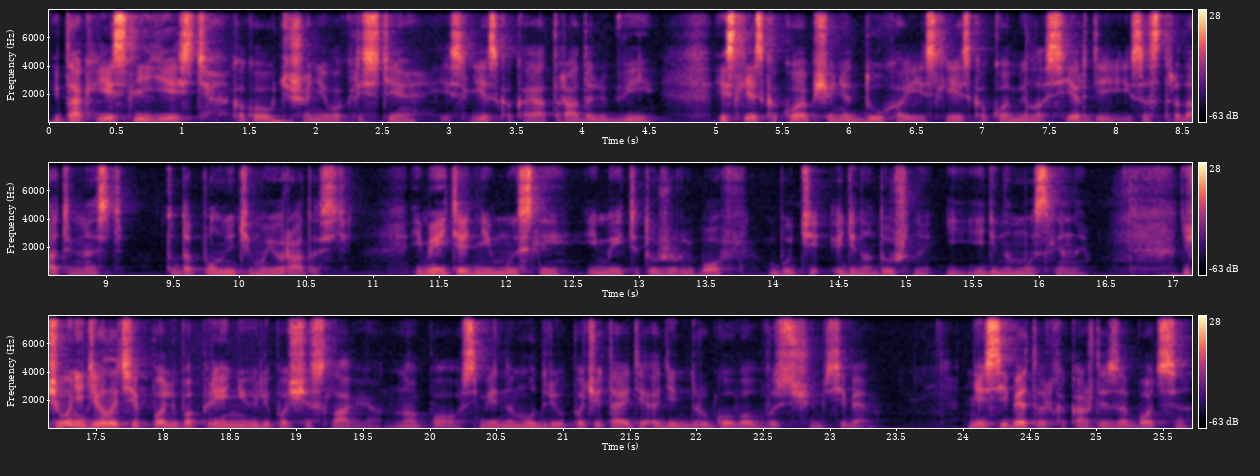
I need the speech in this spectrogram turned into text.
Итак, если есть какое утешение во Христе, если есть какая отрада любви, если есть какое общение Духа, если есть какое милосердие и сострадательность, то дополните мою радость. Имейте одни мысли, имейте ту же любовь, будьте единодушны и единомысленны. Ничего не делайте по любопрению или по тщеславию, но по смиренно-мудрию почитайте один другого высшим себя. Не себе только каждый заботится,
